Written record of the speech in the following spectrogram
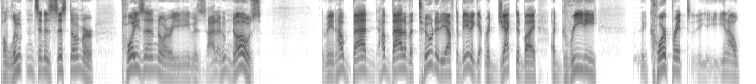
pollutants in his system or poison or he, was I don't, who knows. I mean, how bad how bad of a tuna do you have to be to get rejected by a greedy corporate you know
